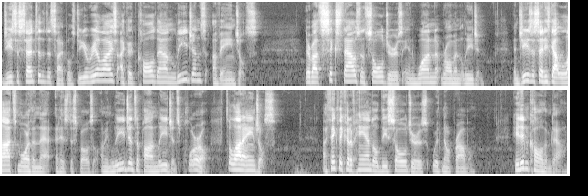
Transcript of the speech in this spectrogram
Jesus said to the disciples, Do you realize I could call down legions of angels? There are about 6,000 soldiers in one Roman legion. And Jesus said he's got lots more than that at his disposal. I mean, legions upon legions, plural. It's a lot of angels. I think they could have handled these soldiers with no problem. He didn't call them down.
